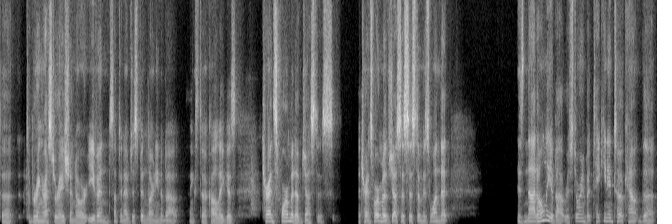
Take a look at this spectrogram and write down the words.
to, to bring restoration, or even something I've just been learning about, thanks to a colleague, is transformative justice. A transformative justice system is one that is not only about restoring, but taking into account the,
